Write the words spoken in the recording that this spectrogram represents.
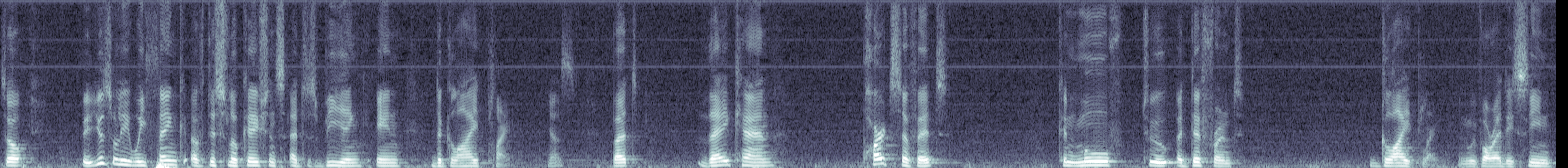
So usually we think of dislocations as being in the glide plane. Yes? But they can, parts of it can move to a different glide plane. And we've already seen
